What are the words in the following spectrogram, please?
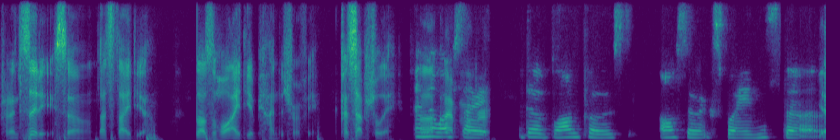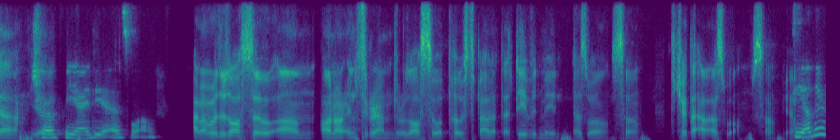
the city. So that's the idea. That's the whole idea behind the trophy, conceptually. and the Uh, website, the blog post also explains the Yeah, yeah. trophy idea as well. I remember there's also um on our Instagram there was also a post about it that David made as well. So check that out as well. So yeah. The other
